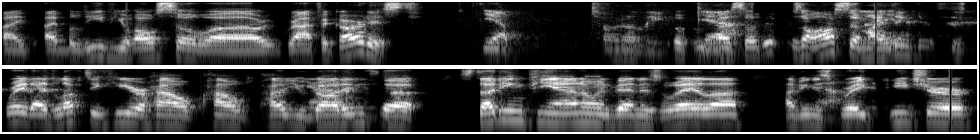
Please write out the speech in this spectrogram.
I i believe you also are a graphic artist Yep, totally. So, yeah. So this is awesome. I, I, think this is great. I'd love to hear how how how you yeah. got into studying piano in Venezuela, having this yeah. great teacher,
